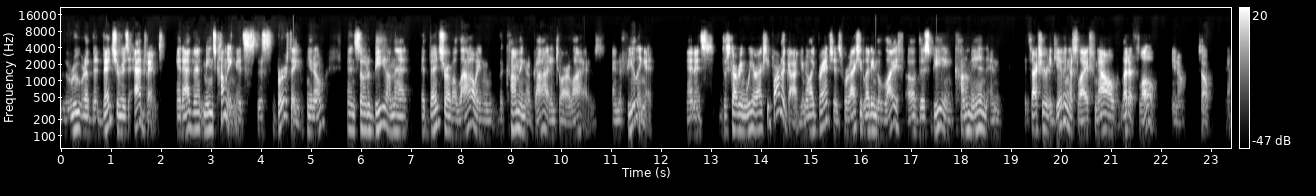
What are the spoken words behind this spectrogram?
the root of the adventure is Advent, and Advent means coming. It's this birthing. You know, and so to be on that adventure of allowing the coming of God into our lives and the feeling it. And it's discovering we are actually part of God, you know, like branches. We're actually letting the life of this being come in and it's actually giving us life. Now let it flow, you know. So yeah.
